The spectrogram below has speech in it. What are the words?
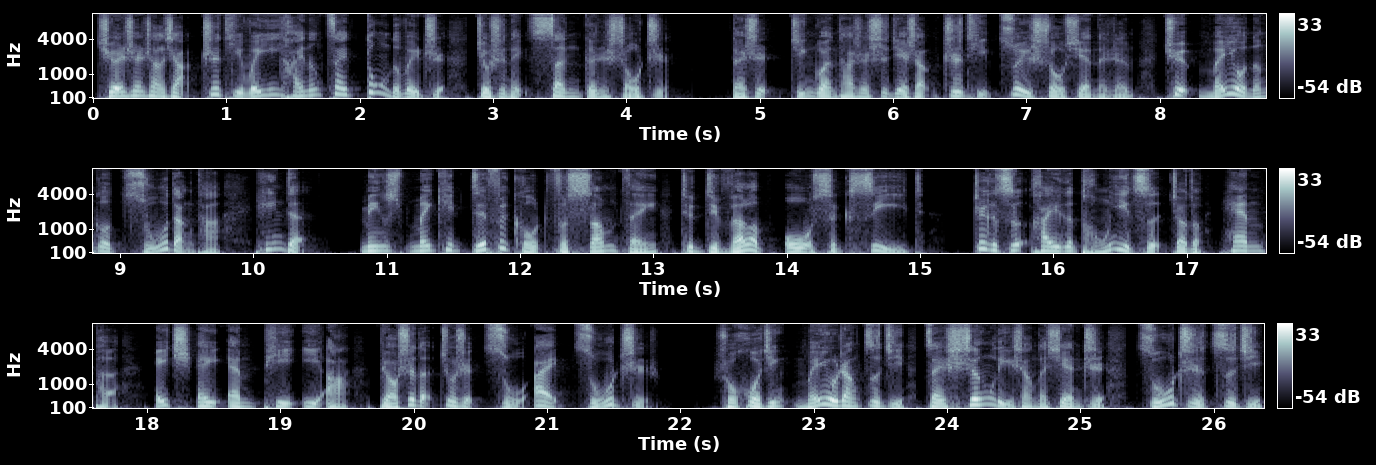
全身上下肢体唯一还能再动的位置就是那三根手指。但是，尽管他是世界上肢体最受限的人，却没有能够阻挡他。Hinder means make it difficult for something to develop or succeed。这个词还有一个同义词叫做 hamper H A M P E R 表示的就是阻碍、阻止。说霍金没有让自己在生理上的限制阻止自己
